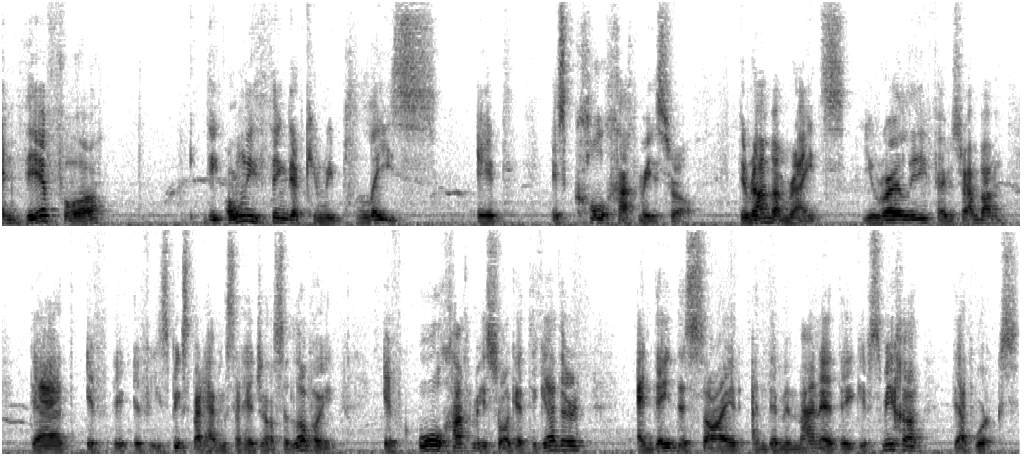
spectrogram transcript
and therefore, the only thing that can replace it is Kol Chachmei Yisrael. The Rambam writes, Yeroyali, famous Rambam, that if, if he speaks about having Sanhedrin al if all Chachmei Yisrael get together and they decide and then in they give smicha, that works.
